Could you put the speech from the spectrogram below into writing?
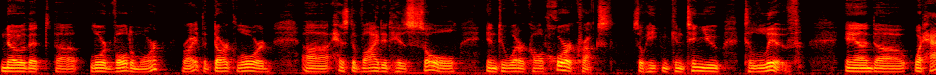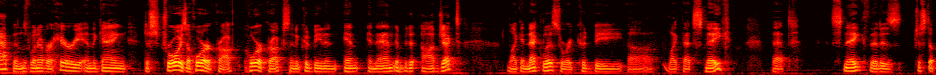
know that uh, Lord Voldemort, right, the Dark Lord, uh, has divided his soul into what are called Horcrux, so he can continue to live and uh, what happens whenever Harry and the gang destroys a horcrux, horcrux and it could be an, an inanimate object like a necklace, or it could be uh, like that snake, that snake that is just a,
